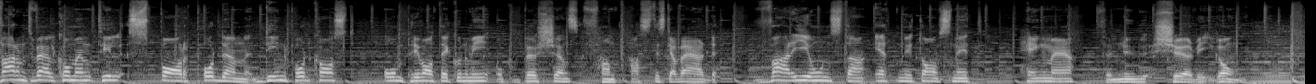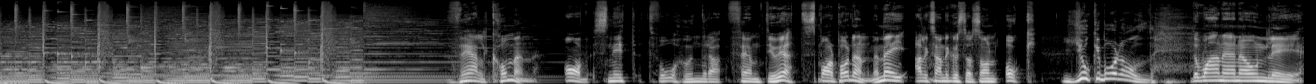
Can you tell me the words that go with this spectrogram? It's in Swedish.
Varmt välkommen till Sparpodden, din podcast om privatekonomi och börsens fantastiska värld. Varje onsdag ett nytt avsnitt. Häng med, för nu kör vi igång. Välkommen! Avsnitt 251, Sparpodden med mig, Alexander Gustafsson och Jocke Bornold! the one and only.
